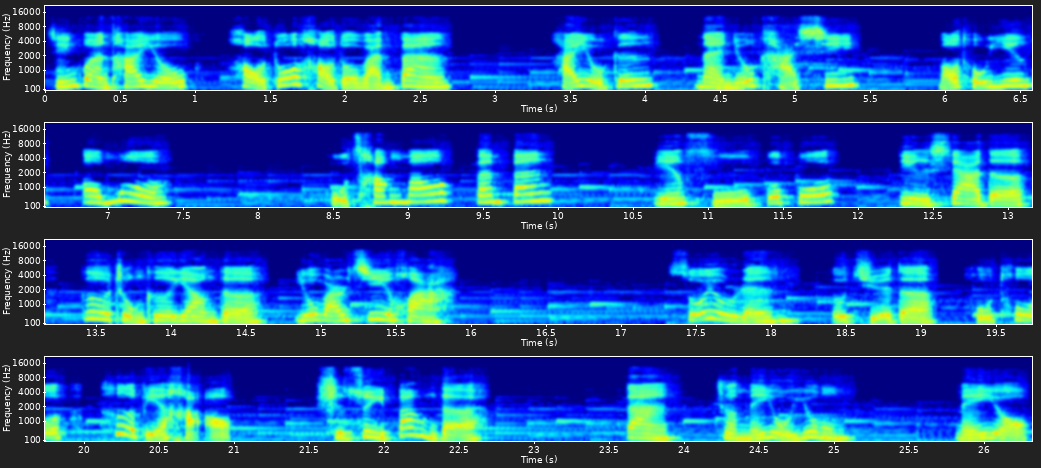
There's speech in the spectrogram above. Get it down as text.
尽管他有好多好多玩伴，还有跟奶牛卡西、猫头鹰奥莫、谷仓猫斑斑、蝙蝠波波定下的各种各样的游玩计划，所有人都觉得图图特别好，是最棒的，但这没有用，没有。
